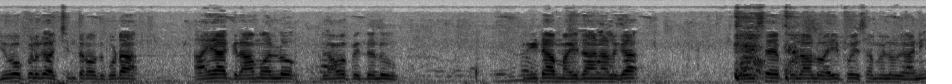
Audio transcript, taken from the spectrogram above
యువకులుగా వచ్చిన తర్వాత కూడా ఆయా గ్రామాల్లో గ్రామ పెద్దలు క్రీడా మైదానాలుగా వ్యవసాయ పొలాలు అయిపోయే సమయంలో కానీ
